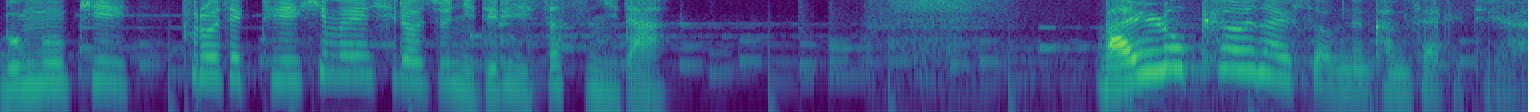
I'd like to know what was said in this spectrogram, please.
묵묵히 프로젝트에 힘을 실어준 이들이 있었습니다. 말로 표현할 수 없는 감사를 드려요.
